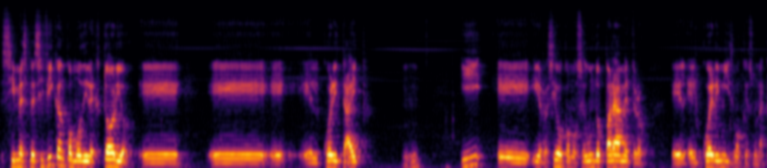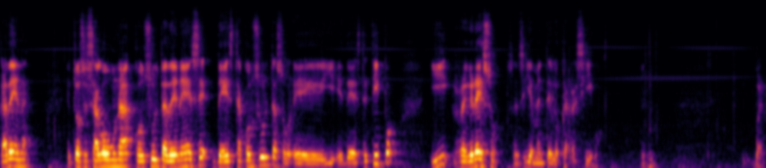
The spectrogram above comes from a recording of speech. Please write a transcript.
Si me especifican como directorio eh, eh, el query type y, recibo como segundo parámetro el, query mismo, que es una cadena. Entonces hago una consulta DNS de esta consulta sobre, eh, de este tipo y regreso sencillamente lo que recibo. Bueno,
